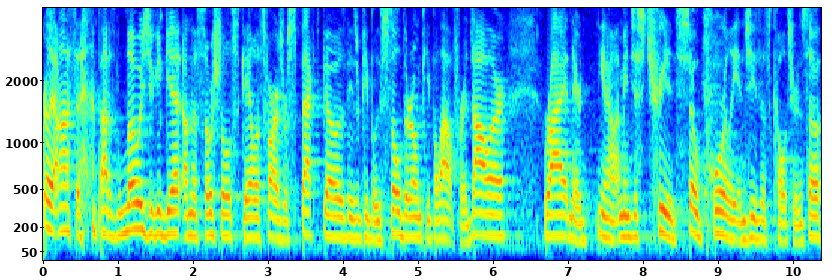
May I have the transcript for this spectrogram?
really honest about as low as you could get on the social scale as far as respect goes. These are people who sold their own people out for a dollar right? And they're, you know, I mean, just treated so poorly in Jesus' culture. And so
